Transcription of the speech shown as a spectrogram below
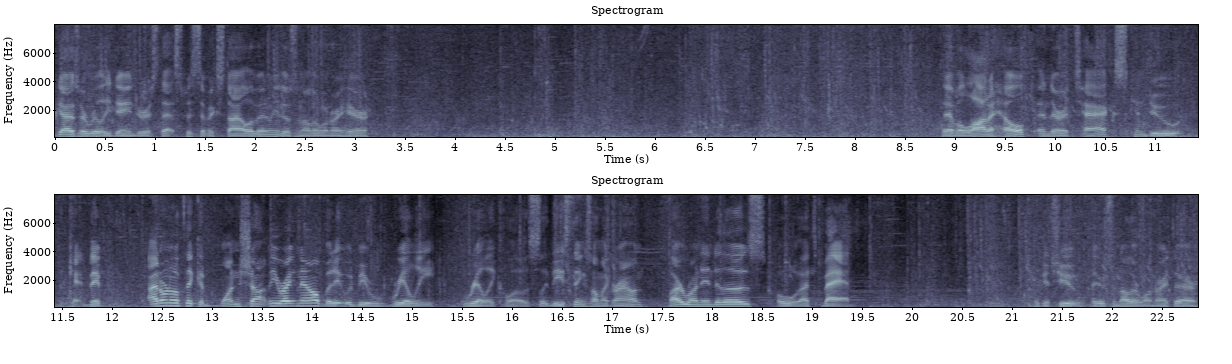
These guys are really dangerous. That specific style of enemy. There's another one right here. They have a lot of health, and their attacks can do. Can, they, I don't know if they could one-shot me right now, but it would be really, really close. Like these things on the ground. If I run into those, oh, that's bad. Look at you. There's another one right there.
